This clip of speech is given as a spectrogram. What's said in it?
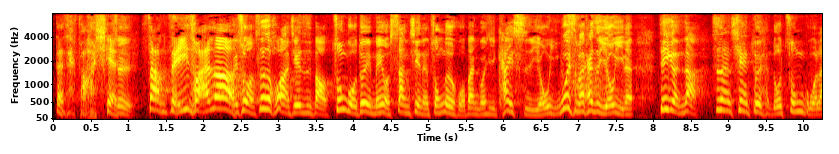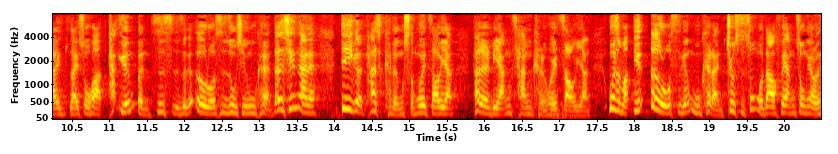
但才发现是。上贼船了，没错，这是《华尔街日报》，中国对没有上线的中俄伙伴关系开始犹疑，为什么要开始犹疑呢？第一个，你知道，事实上现在对很多中国来来说话，他原本支持这个俄罗斯入侵乌克兰，但是现在呢，第一个他是可能什么会遭殃？他的粮仓可能会遭殃。为什么？因为俄罗斯跟乌克兰就是中国大陆非常重要的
